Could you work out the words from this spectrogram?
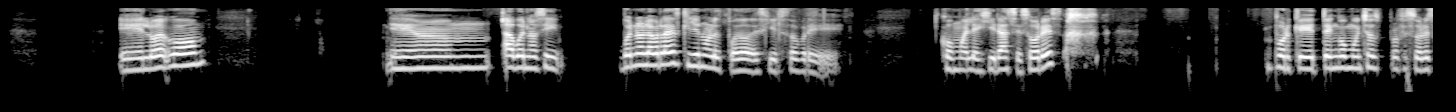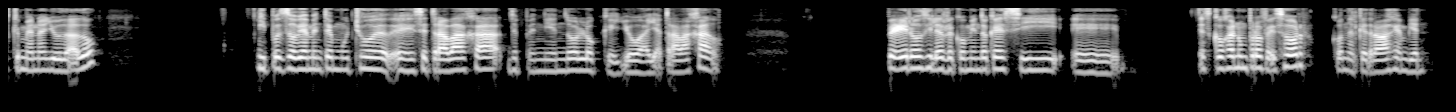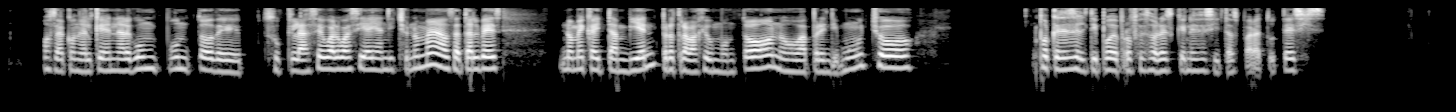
Eh, luego... Em, ah, bueno, sí. Bueno, la verdad es que yo no les puedo decir sobre cómo elegir asesores. porque tengo muchos profesores que me han ayudado y pues obviamente mucho eh, se trabaja dependiendo lo que yo haya trabajado. Pero sí les recomiendo que sí eh, escojan un profesor con el que trabajen bien. O sea, con el que en algún punto de su clase o algo así hayan dicho, no más, o sea, tal vez no me caí tan bien, pero trabajé un montón o aprendí mucho. Porque ese es el tipo de profesores que necesitas para tu tesis.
